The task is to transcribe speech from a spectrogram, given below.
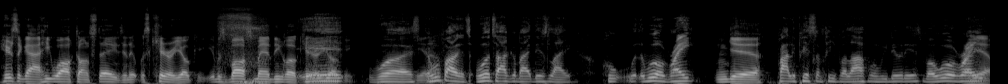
here's a guy. He walked on stage and it was karaoke. It was Boss Man Dlow karaoke. It was. You know? we'll probably we'll talk about this like who we'll rank. Yeah. Probably piss some people off when we do this, but we'll rank. Yeah.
